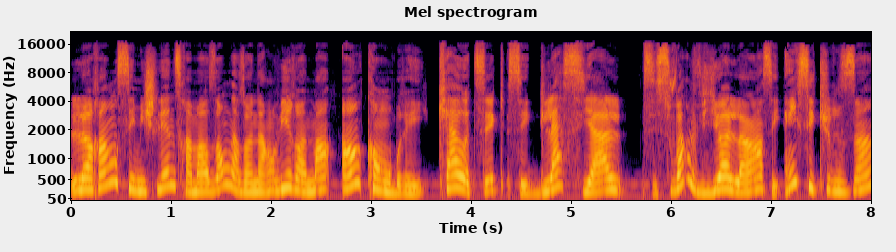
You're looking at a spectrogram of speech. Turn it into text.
Laurence et Micheline se ramassent donc dans un environnement encombré, chaotique, c'est glacial, c'est souvent violent, c'est insécurisant,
